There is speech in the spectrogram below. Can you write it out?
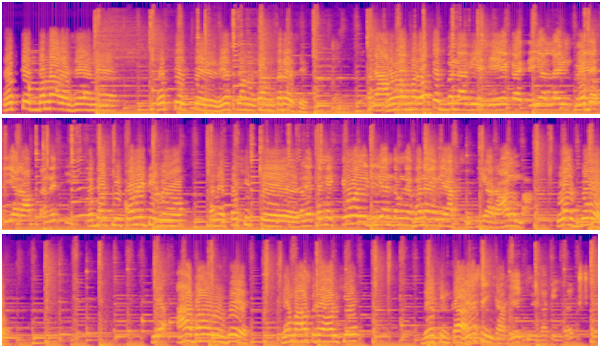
પોતે જ બનાવે છે અને પોતે જ તે વેચવાનું કામ કરે છે. બનાવીએ છીએ તૈયાર લાવીને તૈયાર આપતા નથી. કબાટની ક્વોલિટી જુઓ અને પછી અને તમે કેવો ડિઝાઇન તમને બનાવી આપશો તૈયાર હાલમાં? પ્લસ જુઓ કે આ બાવણું છે એમાં આપણે આવશે રેસિંગ કાર. રેસિંગ કાર એક મિનિટ રાખી ભાઈ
